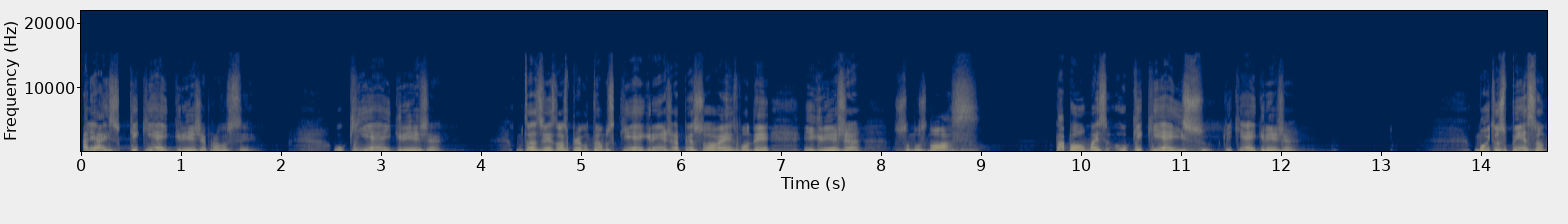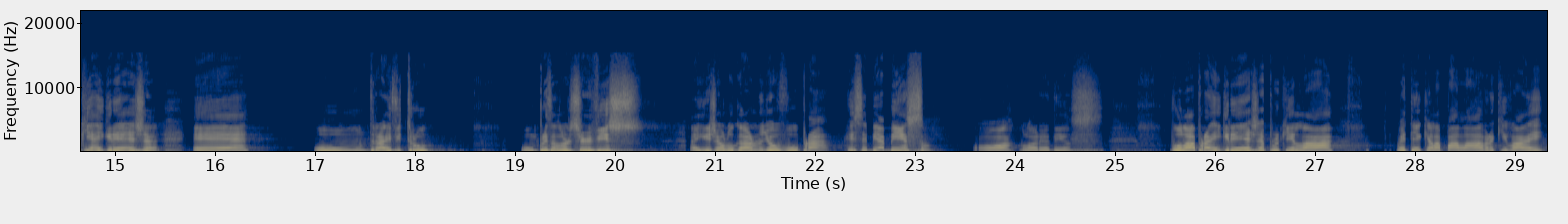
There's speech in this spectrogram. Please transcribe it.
Aliás, o que é a igreja para você? O que é igreja? Muitas vezes nós perguntamos o que é igreja, a pessoa vai responder: igreja somos nós. Tá bom, mas o que é isso? O que é a igreja? Muitos pensam que a igreja é um drive-thru um prestador de serviço, a igreja é o lugar onde eu vou para receber a bênção. Ó, oh, glória a Deus. Vou lá para a igreja porque lá vai ter aquela palavra que vai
